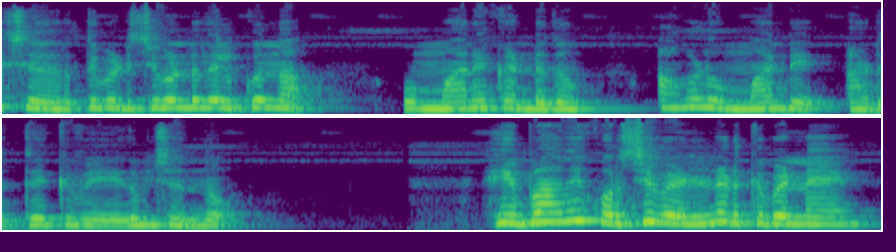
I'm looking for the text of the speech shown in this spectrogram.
ചേർത്ത് പിടിച്ചുകൊണ്ട് നിൽക്കുന്ന ഉമ്മാനെ കണ്ടതും അവൾ ഉമ്മാന്റെ അടുത്തേക്ക് വേഗം ചെന്നു. ഹിബാദി കുറച്ച് വെള്ളം എടുക്ക് പെണ്ണേ.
